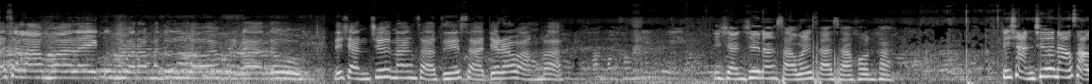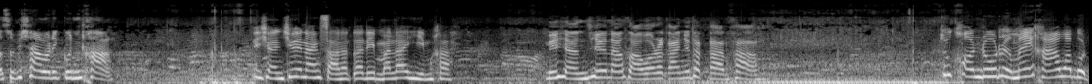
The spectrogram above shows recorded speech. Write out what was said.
อัสสลามุอะลัยกุมวะเราะมะตุลลอฮิวะบะเราะกาตุฮ์ดิฉันชื่อนางสาวธินิสาเจระหวังค่ะ ดิฉันชื่อนางสาววริษาสาคนค่ะ ดิฉันชื่อนางสาวสุพิชาวริกุลค่ะ ดิฉันชื่อนางสาวนัตตาลิมมาลาหิมค่ะ ดิฉันชื่อนางสาววรการยุทธการค่ะ ทุกคนรู้หรือไม่คะว่าบท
